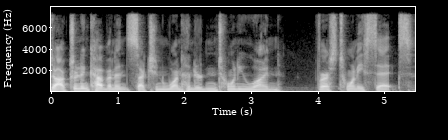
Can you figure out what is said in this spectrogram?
Doctrine and Covenants, section 121, verse 26.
